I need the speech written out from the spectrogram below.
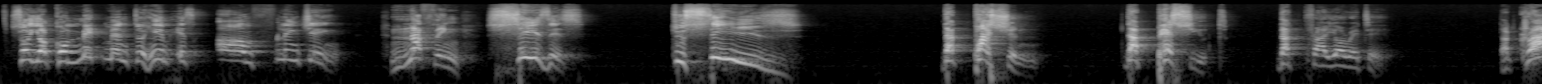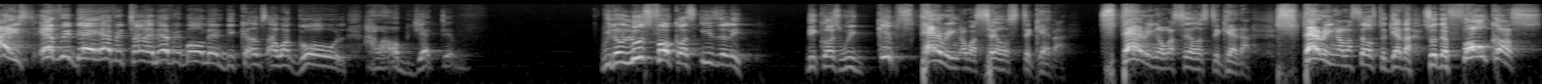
So your commitment to Him is unflinching. Nothing ceases to seize that passion, that pursuit, that priority. That Christ every day, every time, every moment becomes our goal, our objective. We don't lose focus easily because we keep stirring ourselves together, stirring ourselves together, stirring ourselves together. So the focus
